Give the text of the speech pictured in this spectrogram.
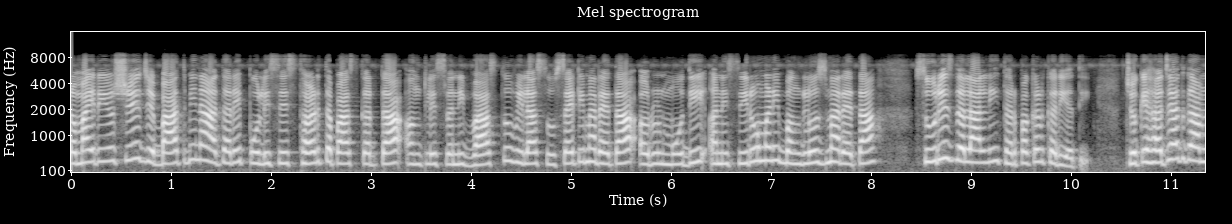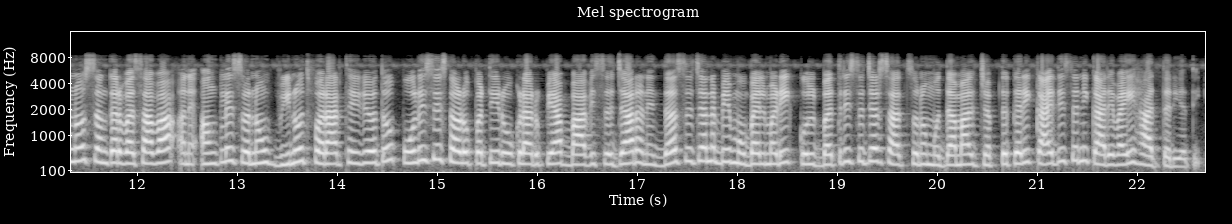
રમાઈ રહ્યો છે, જે બાતમીના આધારે પોલીસે સ્થળ તપાસ કરતા અંકલેશ્વરની વાસ્તુ વિલા સોસાયટીમાં રહેતા અરુણ મોદી અને શિરોમણી બંગલોઝમાં રહેતા સુરેશ દલાલની ધરપકડ કરી હતી. જોકે હજાત ગામનો શંકર વસાવા અને અંકલેશ્વરનો વિનોદ ફરાર થઈ ગયો હતો. પોલીસે સ્થળ ઉપરથી રોકડા રૂપિયા બાવીસ હજાર અને દસ હજારના બે મોબાઈલ મળી કુલ બત્રીસ હજાર સાતસોનો મુદ્દામાલ જપ્ત કરી કાયદેસરની કાર્યવાહી હાથ ધરી હતી.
